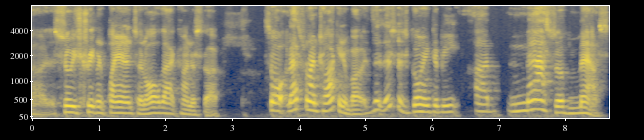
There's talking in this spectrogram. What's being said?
uh, sewage treatment plants and all that kind of stuff. So that's what I'm talking about. This is going to be a massive mess,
